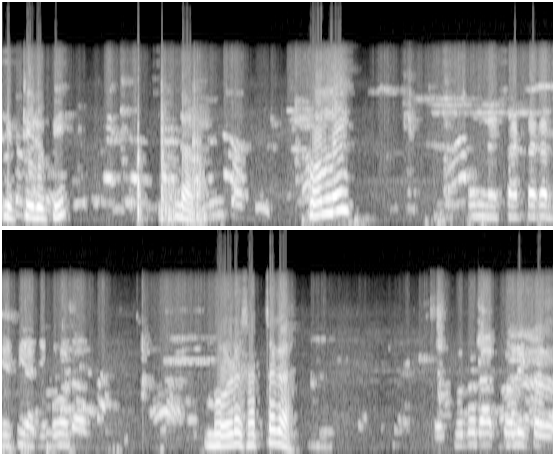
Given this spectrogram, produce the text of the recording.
Fifty rupee. ডাব কম নেই? ষাট টাকা বেশি আছে বড় ডাক। বড়টা ষাট টাকা? ছোট ডাক চল্লিশ টাকা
